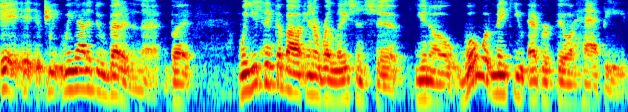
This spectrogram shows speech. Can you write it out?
it, it, it we we got to do better than that. But when you yeah. think about in a relationship, you know, what would make you ever feel happy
